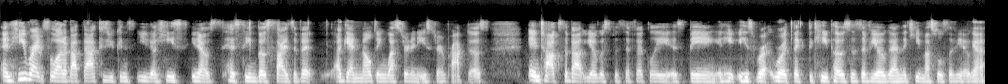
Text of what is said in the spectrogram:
And he writes a lot about that because you can, you know, he's, you know, has seen both sides of it again melding Western and Eastern practice, and talks about yoga specifically as being, and he, he's wrote the, the key poses of yoga and the key muscles of yoga,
